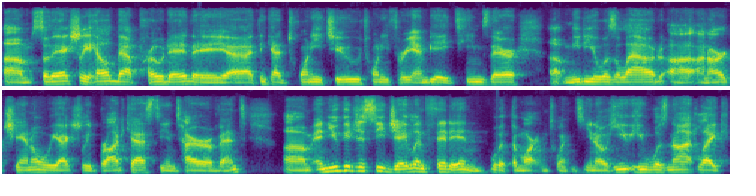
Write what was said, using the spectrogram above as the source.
Um, so they actually held that pro day. They, uh, I think, had 22, 23 NBA teams there. Uh, media was allowed uh, on our channel. We actually broadcast the entire event. Um, and you could just see Jalen fit in with the Martin twins. You know, he, he was not like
